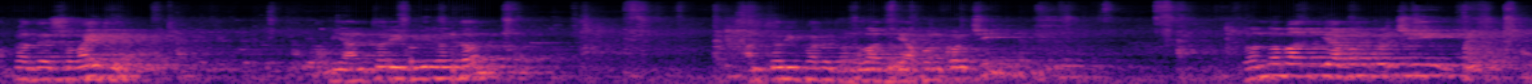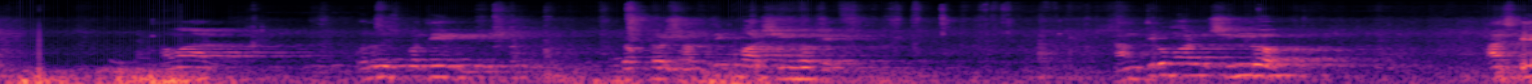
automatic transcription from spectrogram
আপনাদের সবাইকে আমি আন্তরিক অভিনন্দন। আন্তরিকভাবে ধন্যবাদ জ্ঞাপন করছি। ধন্যবাদ জ্ঞাপন করছি আমার অনুষ্পতি ডক্টর শান্তিকুমার সিংহকে। শান্তিকুমার সিংহ আজকে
